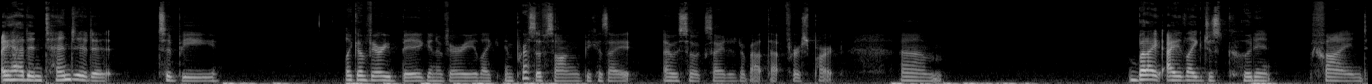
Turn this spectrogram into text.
i had intended it to be like a very big and a very like impressive song because i i was so excited about that first part. Um but i i like just couldn't find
